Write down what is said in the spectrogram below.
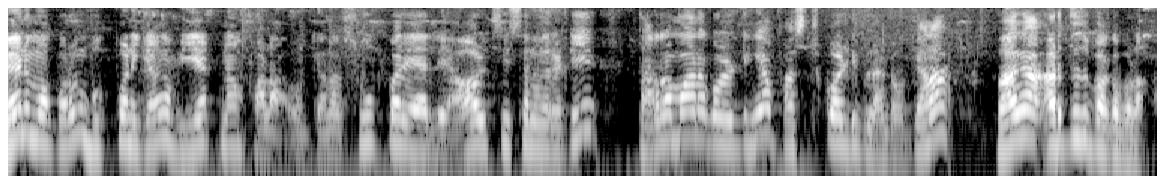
வேணுமாக்கிறவங்க புக் பண்ணிக்காங்க. வியட்நாம் பழம் ஓகேங்களா super early all season variety தரமான குவாலிட்டிங்க ஃபஸ்ட் குவாலிட்டி பிளான்ட் ஓகேங்களா வாங்க அடுத்தது பார்க்க போகலாம்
